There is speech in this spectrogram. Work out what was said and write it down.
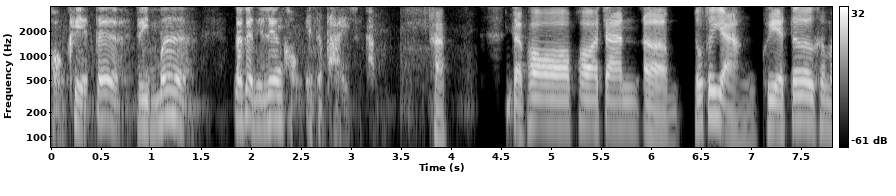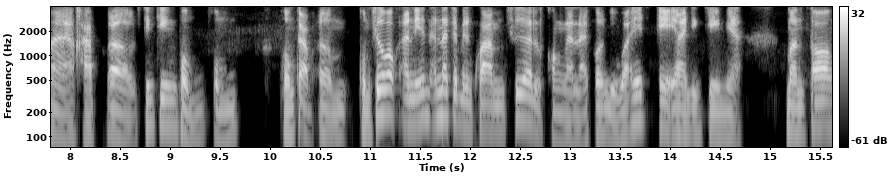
ของ Creator Dreamer แล้วก็ในเรื่องของ Enterprise ครับครับแต่พอพออาจารย์เอ่อยกตัวอย่าง creator ขึ้นมาครับเอ่อจริง ๆ ผมผมผมกับเอ่อผมเชื่อว่าอันนี้น่าจะเป็นความเชื่อของหลายๆ คนอยู่ว่า AI จริง ๆ เนี่ยมันต้อง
